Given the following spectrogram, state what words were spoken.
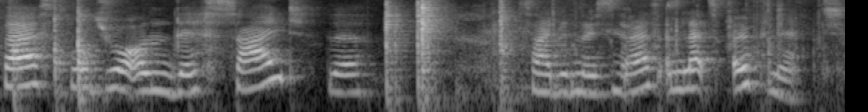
First, we'll draw on this side, the side with no squares, and let's open it.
